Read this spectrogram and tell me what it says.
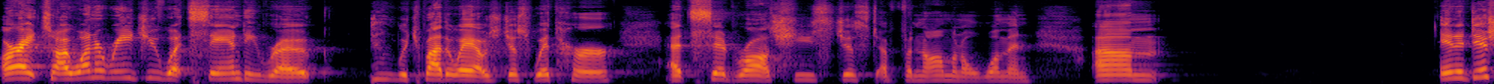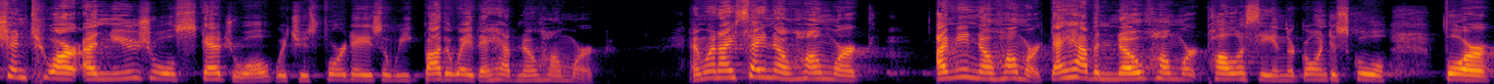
All right, so I want to read you what Sandy wrote, which, by the way, I was just with her at Sid Roth. She's just a phenomenal woman. Um, in addition to our unusual schedule, which is four days a week, by the way, they have no homework. And when I say no homework, I mean no homework. They have a no homework policy and they're going to school for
